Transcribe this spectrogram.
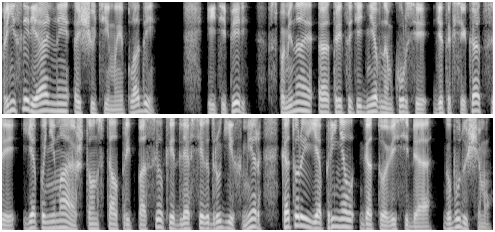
принесли реальные ощутимые плоды. И теперь Вспоминая о 30-дневном курсе детоксикации, я понимаю, что он стал предпосылкой для всех других мер, которые я принял, готовя себя к будущему.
